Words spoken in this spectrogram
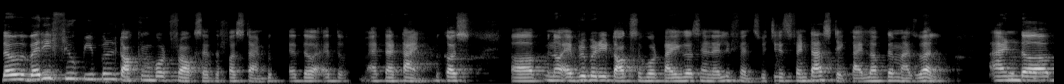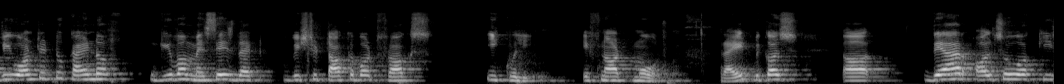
there were very few people talking about frogs at the first time at the at the at that time. Because uh, you know everybody talks about tigers and elephants which is fantastic. I love them as well. And uh, we wanted to kind of give a message that we should talk about frogs equally if not more right? Because uh, they are also a key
